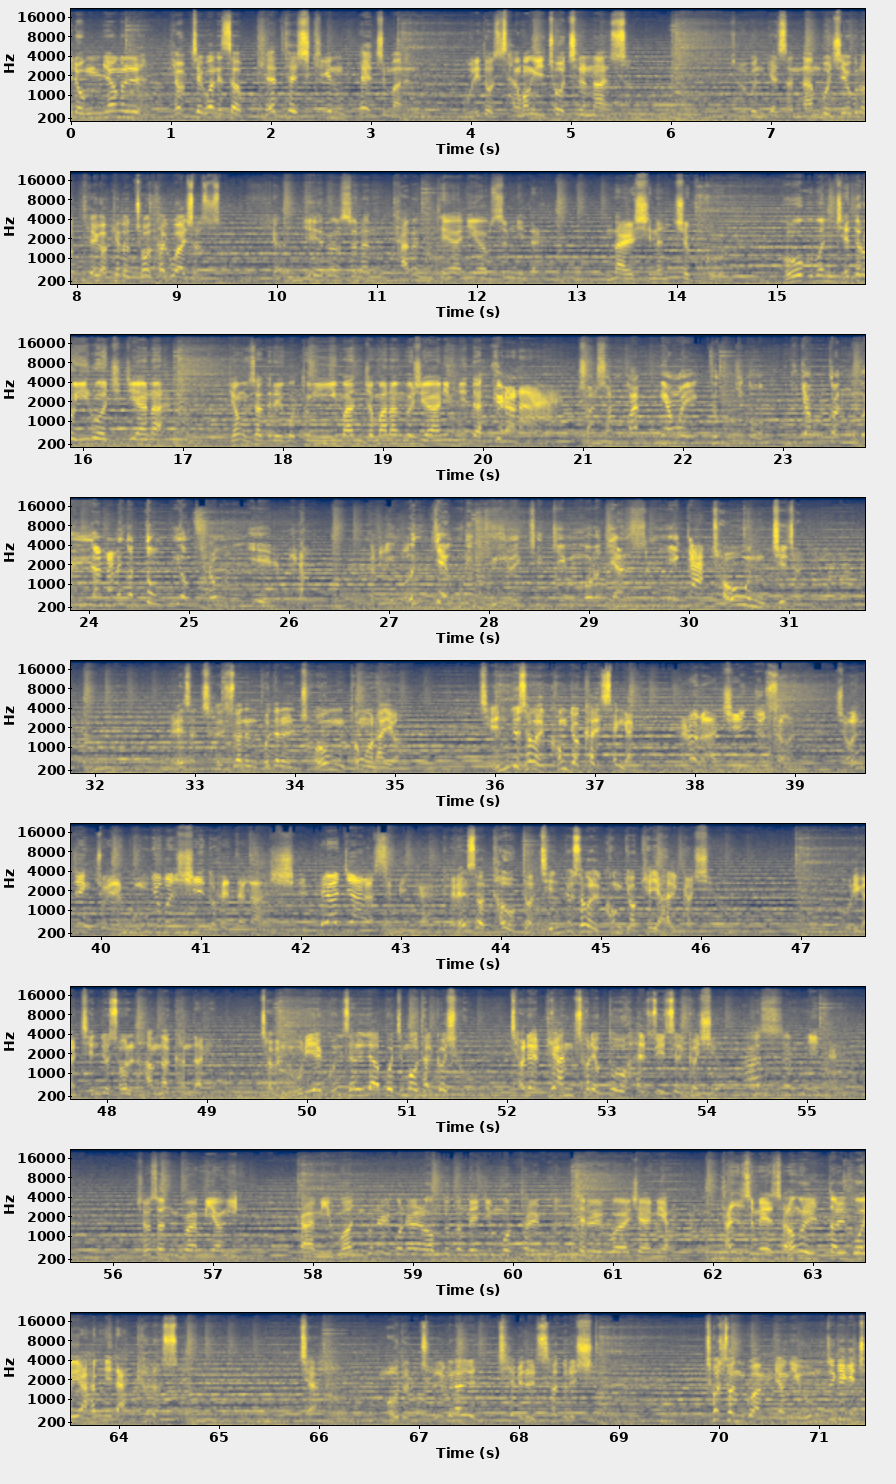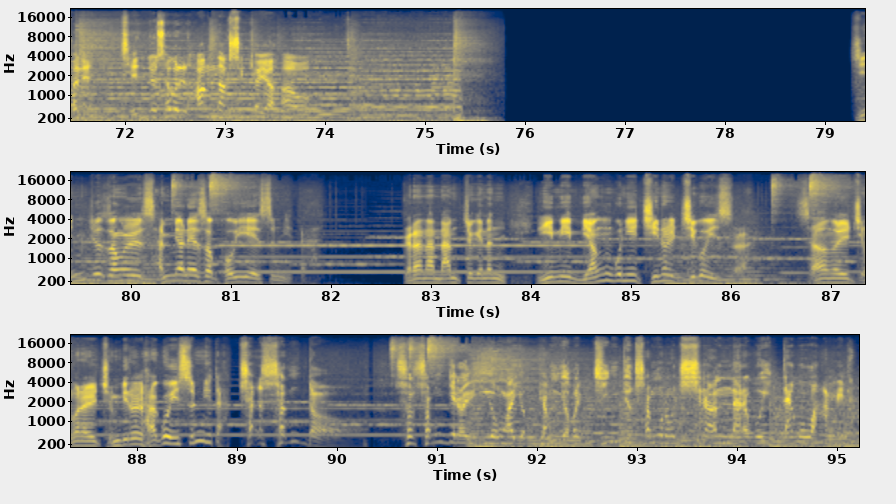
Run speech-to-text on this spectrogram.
비록 명을 격제관에서 패퇴시키긴 했지만은 우리도 상황이 좋지는 않소. 조군께서 남부 지역으로 퇴각해도 좋다고 하셨소. 현재로서는 다른 대안이 없습니다. 날씨는 춥고 보급은 제대로 이루어지지 않아 병사들의 고통이 이만저만한 것이 아닙니다. 그러나 조선과 명을 등지고 무조건 물러나는 것도 위험스러운 일입니다. 그들이 언제 우리 뒤를 칠지 모르지 않습니까? 좋은 지적이요. 그래서 철수하는 부대를 총동원하여 진주성을 공격할 생각이야. 그러나 진주성은 전쟁 초에 공격을 시도했다가 실패하지 않았습니까? 그래서 더욱더 진주성을 공격해야 할 것이오. 우리가 진주성을 함락한다면 적은 우리의 군사를 얕보지 못할 것이고 전에 패한 소력도 할 수 있을 것이오. 맞습니다. 조선과 명이 감히 원군을 보낼 엄두도 내지 못할 군세를 과시하며 단숨에 성을 떨고야 합니다. 그렇소. 자, 모두 출근할 채비를 서두르시오. 조선과 명이 움직이기 전에 진주성을 함락시켜야 하오. 진주성을 삼면에서 포위했습니다. 그러나 남쪽에는 이미 명군이 진을 치고 있어 성을 지원할 준비를 하고 있습니다. 조선도 수송기를 이용하여 병력을 진주성으로 실어 나르고 있다고 합니다.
